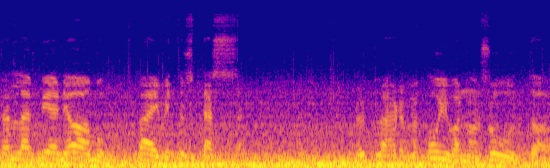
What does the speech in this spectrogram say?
Tällainen pieni aamupäivitys tässä. Nyt lähdemme kuivannon suuntaan.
